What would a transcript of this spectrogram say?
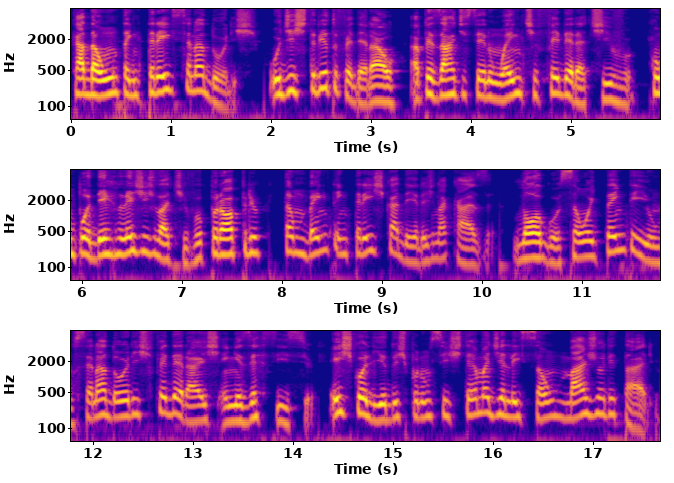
Cada um tem três senadores. O Distrito Federal, apesar de ser um ente federativo com poder legislativo próprio, também tem três cadeiras na casa. Logo, são 81 senadores federais em exercício, escolhidos por um sistema de eleição majoritário.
